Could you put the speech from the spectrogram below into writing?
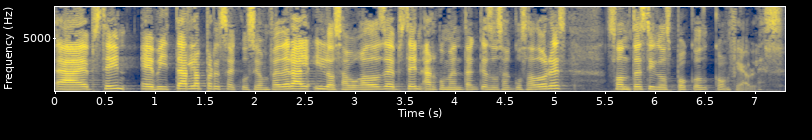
a Epstein evitar la persecución federal y los abogados de Epstein argumentan que sus acusadores son testigos poco confiables.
